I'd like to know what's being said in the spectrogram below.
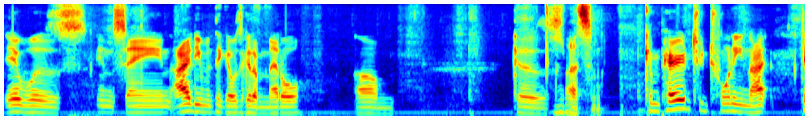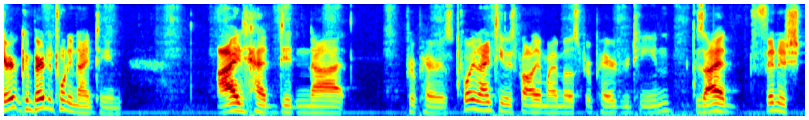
it was insane. I didn't even think I was gonna medal, um, because That's some. compared to 29 compared to 2019 i had did not prepare 2019 was probably my most prepared routine because i had finished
